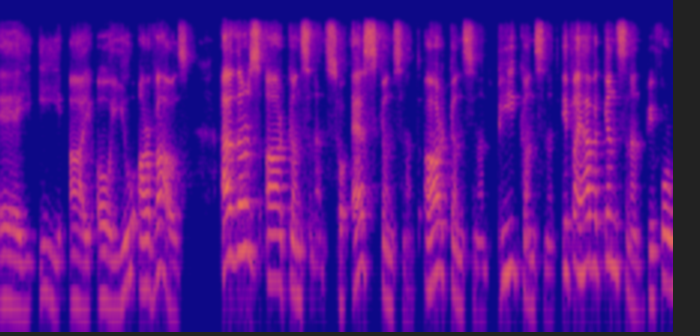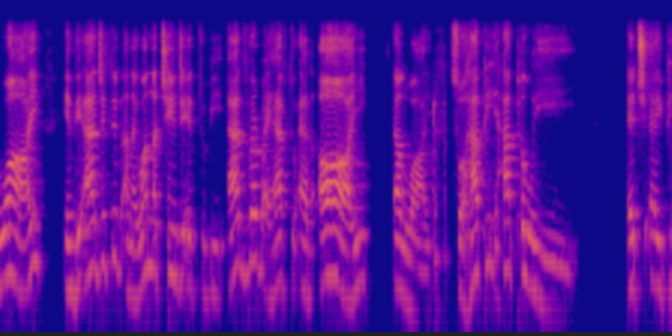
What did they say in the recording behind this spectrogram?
A, E, I, O, U are vowels. Others are consonants. So S consonant, R consonant, P consonant. If I have a consonant before Y in the adjective and I want to change it to be adverb, I have to add I L-Y. So happy, happily. H-A-P-P-I-L-Y.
